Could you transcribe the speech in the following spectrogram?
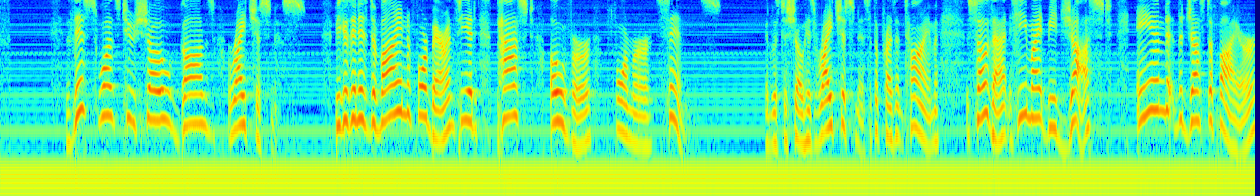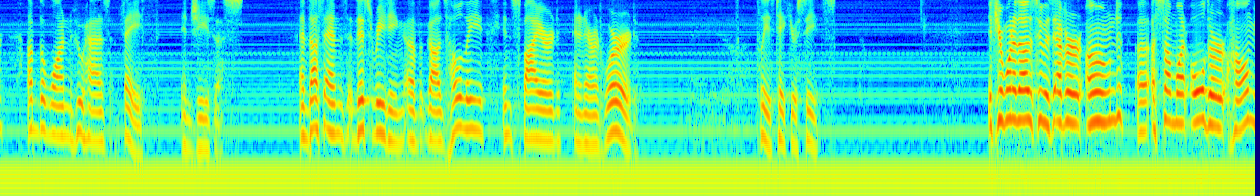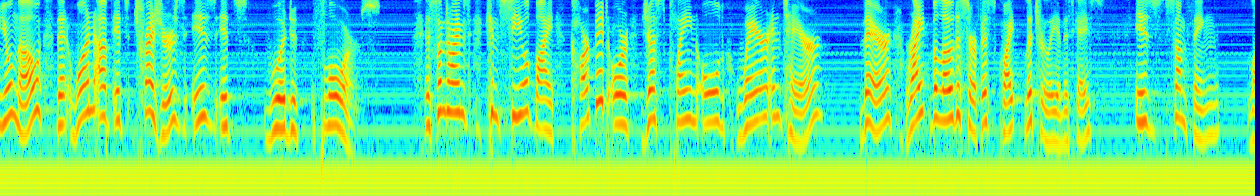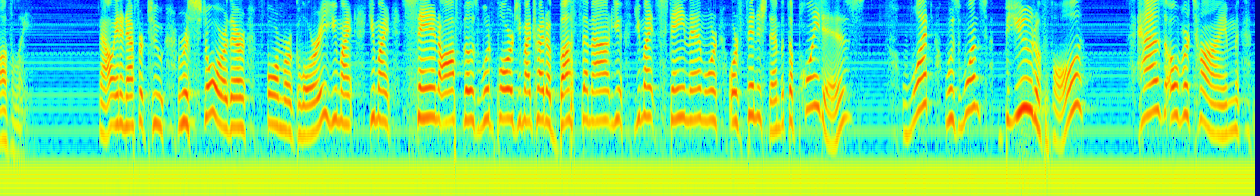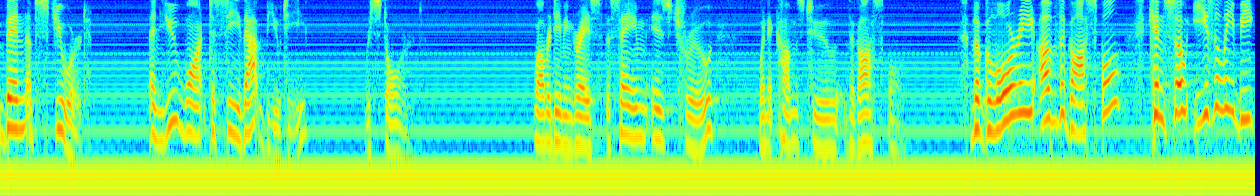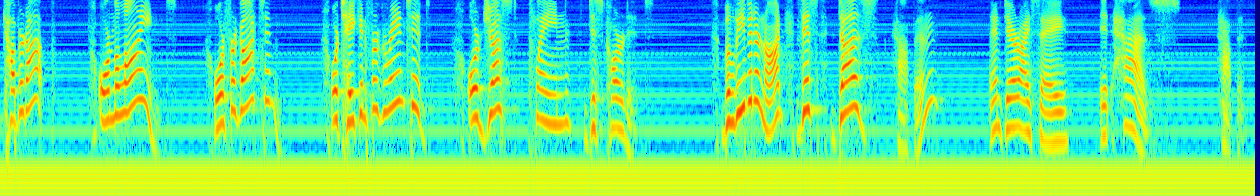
This was to show God's righteousness, because in his divine forbearance he had passed over former sins. It was to show his righteousness at the present time, so that he might be just and the justifier of the one who has faith in Jesus. And thus ends this reading of God's holy, inspired, and inerrant word. Please take your seats. If you're one of those who has ever owned a, a, somewhat older home, you'll know that one of its treasures is its wood floors. It's sometimes concealed by carpet or just plain old wear and tear. There, right below the surface, quite literally in this case, is something lovely. Now, in an effort to restore their former glory, you might, you might sand off those wood floors, you might try to buff them out, you, you might stain them or, or finish them. But the point is, what was once beautiful has over time been obscured. And you want to see that beauty restored. Well, redeeming grace, the same is true when it comes to the gospel. The glory of the gospel can so easily be covered up, or maligned, or forgotten, or taken for granted, or just plain discarded. Believe it or not, this does happen, and dare I say, it has happened.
